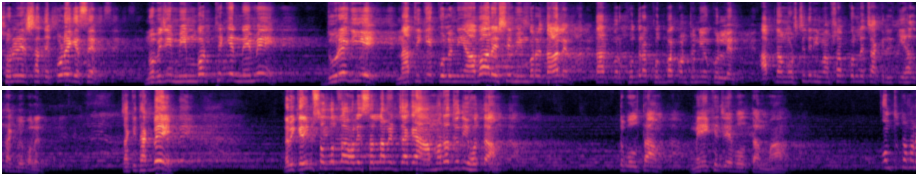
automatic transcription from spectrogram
শরীরের সাথে পড়ে গেছেন। নবীজি মিম্বর থেকে নেমে দূরে গিয়ে নাতিকে কোলে নিয়ে আবার এসে মিম্বরে দাঁড়ালেন। তারপর খুদরা খুদবা কন্টিনিউ করলেন। আপনার মসজিদের ইমাম সাহেব করলে চাকরির কি হাল থাকবে বলেন? চাকরি থাকবে? নবী করিম আলাইহি সাল্লামের জায়গায় আমরা যদি হতাম, তো বলতাম, মেয়েকে যে বলতাম, মা, অন্তত আমার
